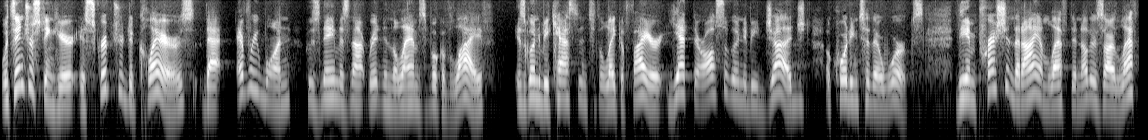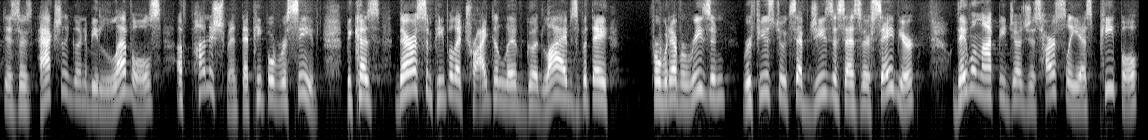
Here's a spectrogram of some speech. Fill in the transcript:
What's interesting here is Scripture declares that everyone whose name is not written in the Lamb's book of life is going to be cast into the lake of fire, yet they're also going to be judged according to their works. The impression that I am left and others are left is there's actually going to be levels of punishment that people received because there are some people that tried to live good lives, but they, for whatever reason, refused to accept Jesus as their Savior. They will not be judged as harshly as people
